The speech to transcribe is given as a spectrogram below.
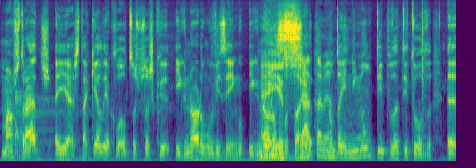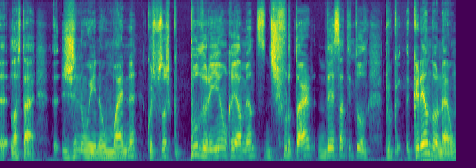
maus tratos, a este, aquele e aquele outro, são as pessoas que ignoram o vizinho, ignoram É o porteiro, Exatamente. não têm nenhum tipo de atitude, eh, lá está, genuína, humana, com as pessoas que poderiam realmente desfrutar dessa atitude. Porque, querendo ou não,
